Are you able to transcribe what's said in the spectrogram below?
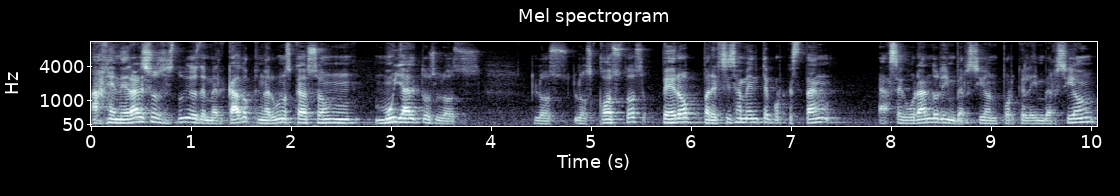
a generar esos estudios de mercado, que en algunos casos son muy altos los, los, los costos, pero precisamente porque están asegurando la inversión, porque la inversión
